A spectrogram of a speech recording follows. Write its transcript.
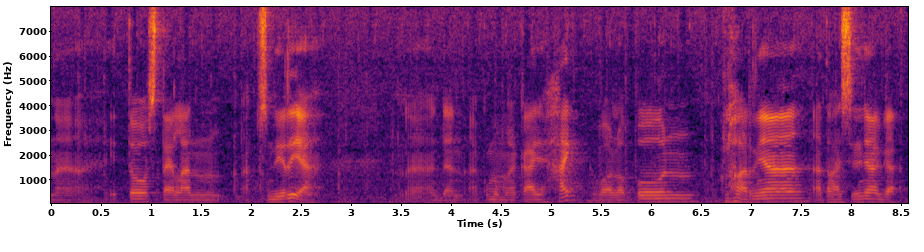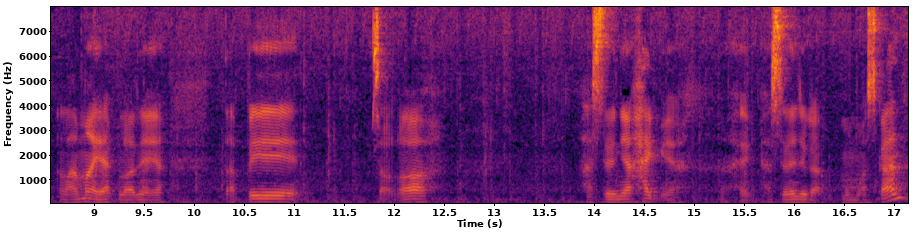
Nah, itu setelan aku sendiri ya Nah, dan aku memakai high walaupun keluarnya atau hasilnya agak lama ya keluarnya ya. Tapi insyaallah hasilnya high ya. High. Hasilnya juga memuaskan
